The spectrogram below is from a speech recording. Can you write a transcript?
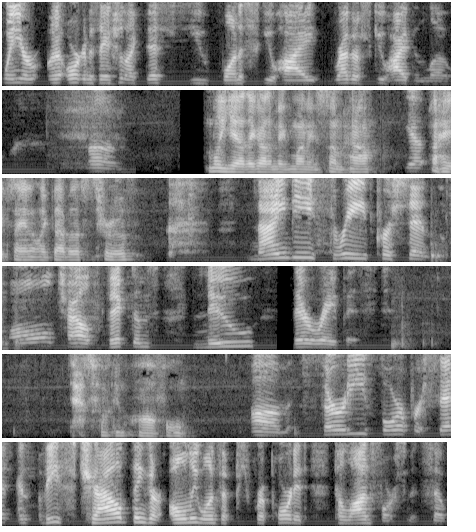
when you're an organization like this, you want to skew high, rather skew high than low. Um, well, yeah, they got to make money somehow. Yep. I hate saying it like that, but that's the truth. Ninety-three percent of all child victims knew their rapist. That's fucking awful. Um, thirty-four percent, and these child things are only ones that reported to law enforcement. So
